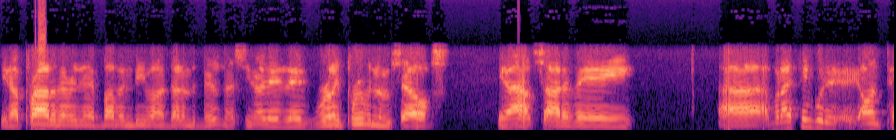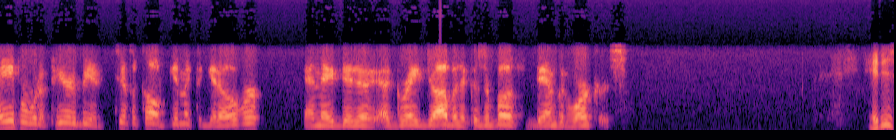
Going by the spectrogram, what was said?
you know proud of everything that Bubba and Devon have done in the business. You know they they've really proven themselves. You know outside of a uh, what I think would on paper would appear to be a difficult gimmick to get over, and they did a, a great job with it because they're both damn good workers. It is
